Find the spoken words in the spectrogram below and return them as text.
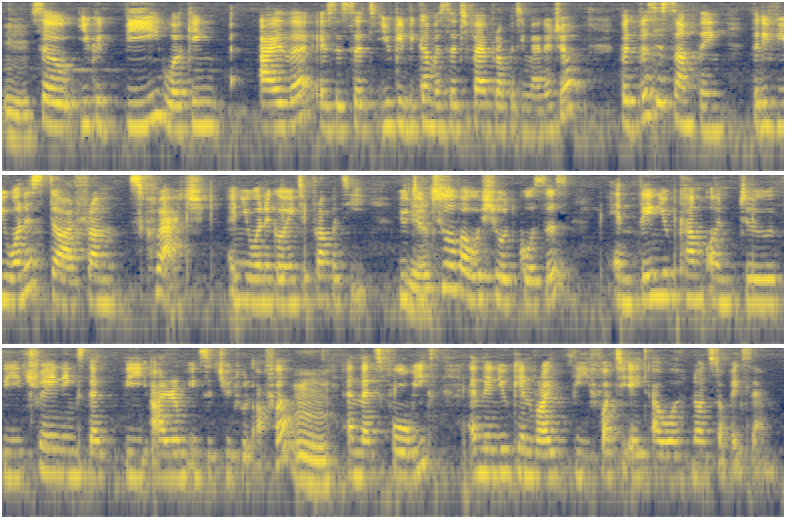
Mm. So you could be working either as a cert- you can become a certified property manager, but this is something that if you want to start from scratch and you want to go into property, you do two of our short courses. And then you come on to the trainings that the IREM Institute will offer, mm. and that's four weeks. And then you can write the 48 hour non-stop exam.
